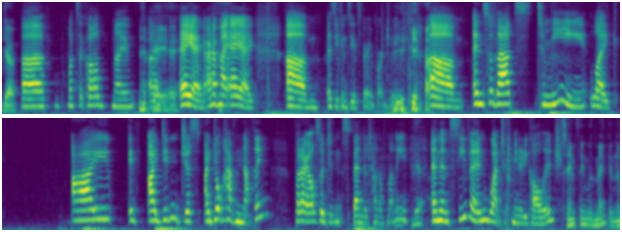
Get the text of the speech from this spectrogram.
Yeah. uh what's it called my uh, AA. AA. I have my AA. Um, as you can see, it's very important to me yeah. um and so that's to me like i it i didn't just i don't have nothing but i also didn't spend a ton of money Yeah. and then Steven went to community college Same thing with Megan. The,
